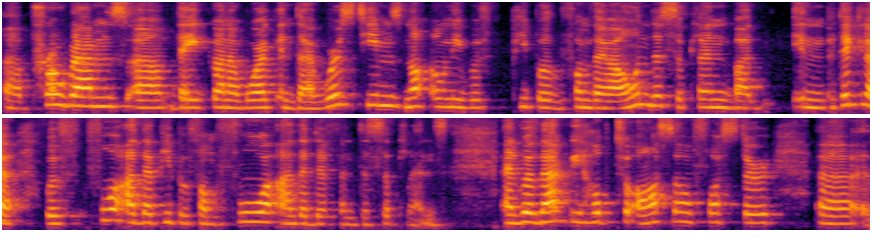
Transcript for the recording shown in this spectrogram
uh, programs. Uh, they're going to work in diverse teams, not only with people from their own discipline, but in particular with four other people from four other different disciplines. And with that, we hope to also foster uh,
